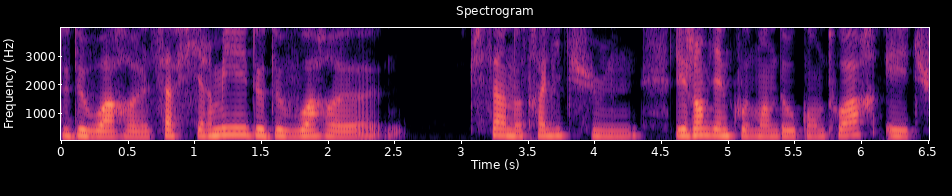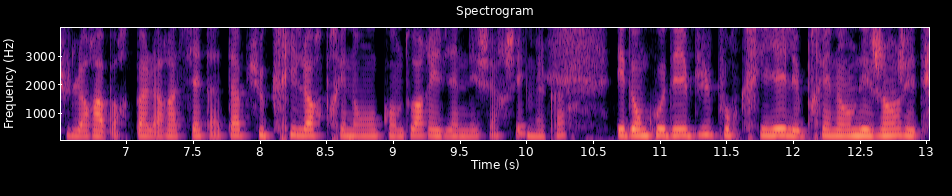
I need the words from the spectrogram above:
de devoir s'affirmer, de devoir tu sais, en Australie, tu... les gens viennent commander au comptoir et tu leur apportes pas leur assiette à table, tu cries leur prénom au comptoir et ils viennent les chercher. D'accord. Et donc, au début, pour crier les prénoms des gens, j'étais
